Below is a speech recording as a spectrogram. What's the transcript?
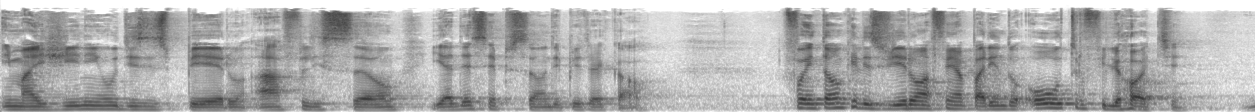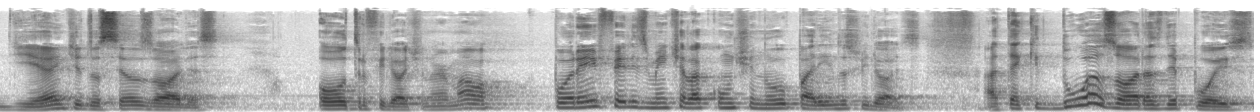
imaginem o desespero, a aflição e a decepção de Peter Cal. Foi então que eles viram a fêmea parindo outro filhote diante dos seus olhos. Outro filhote normal, porém, felizmente, ela continuou parindo os filhotes. Até que duas horas depois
